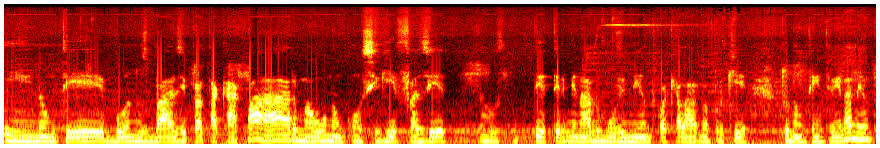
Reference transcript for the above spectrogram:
em não ter bônus base para atacar com a arma ou não conseguir fazer um determinado movimento com aquela arma porque tu não tem treinamento.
